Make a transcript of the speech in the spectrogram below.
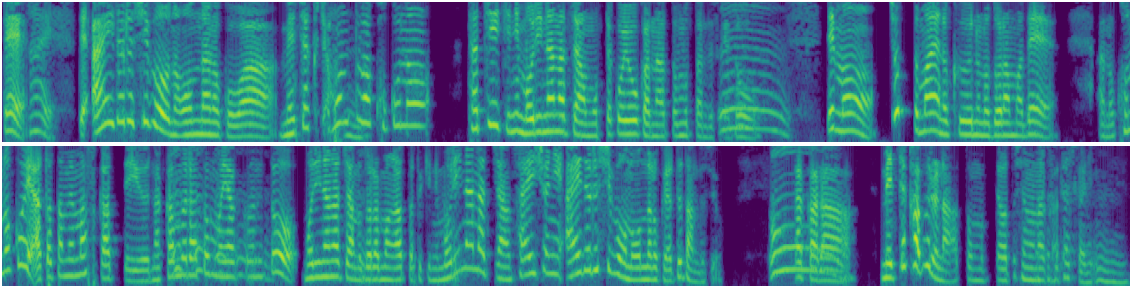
て、はい。で、アイドル志望の女の子は、めちゃくちゃ、本当はここの立ち位置に森七菜ちゃんを持ってこようかなと思ったんですけど、うんでも、ちょっと前のクールのドラマで、あの、この声温めますかっていう中村智也くんと森七菜ちゃんのドラマがあった時に、森七菜ちゃん最初にアイドル志望の女の子やってたんですよ。だから、めっちゃ被るなと思って、私のうん、中で。確かに。うん。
